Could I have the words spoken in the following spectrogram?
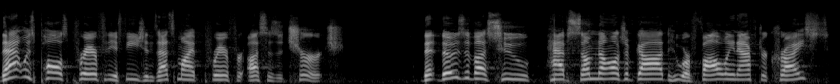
That was Paul's prayer for the Ephesians. That's my prayer for us as a church. That those of us who have some knowledge of God, who are following after Christ,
